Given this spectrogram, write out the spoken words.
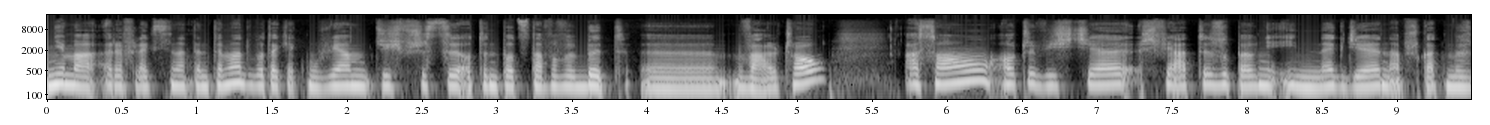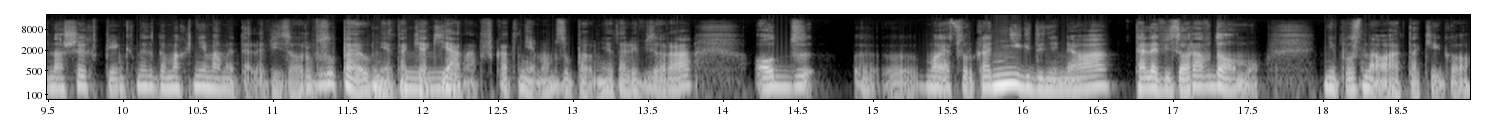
Nie ma refleksji na ten temat, bo tak jak mówiłam, gdzieś wszyscy o ten podstawowy byt walczą. A są oczywiście światy zupełnie inne, gdzie na przykład my w naszych pięknych domach nie mamy telewizorów zupełnie, tak jak mhm. ja na przykład nie mam zupełnie telewizora od moja córka nigdy nie miała telewizora w domu. Nie poznała takiego.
